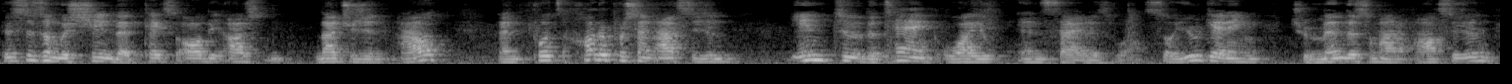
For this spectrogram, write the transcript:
This is a machine that takes all the nitrogen out and puts 100% oxygen into the tank while you're inside as well. So you're getting tremendous amount of oxygen,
